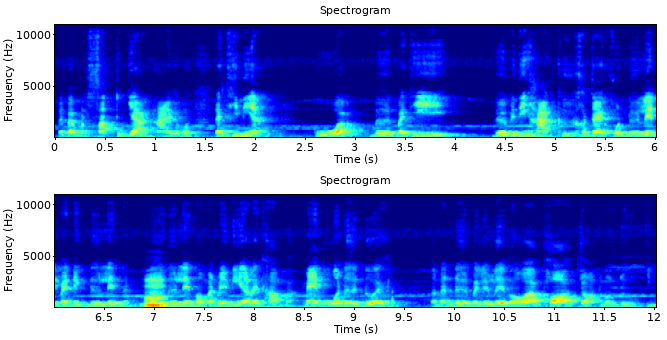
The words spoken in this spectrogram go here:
แล้วแบบมันซัดทุกอย่างหายไปหมดและทีเนี้ยกูอะเดินไปที่เดินไปที่หาดคือเข้าใจคนเดินเล่นไหมเด็กเดินเล่นอะอืมเดินเล่นเพราะมันไม่มีอะไรทำอะแม่กูก็เดินด้วย ตอนนั้นเดินไปเรื่อยๆเพราะว่าพ่อจอดรถอยู่กิน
